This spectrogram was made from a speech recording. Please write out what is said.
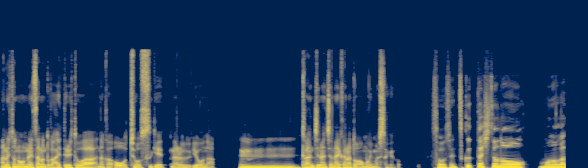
あの人のオンラインサロンとか入ってる人は、なんか、お超すげえってなるような。感じなんじゃないかなとは思いましたけど。そうですね。作った人の物語、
